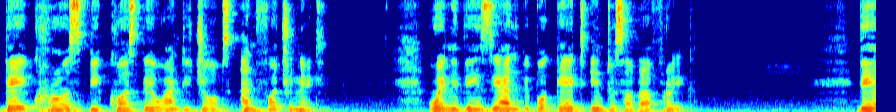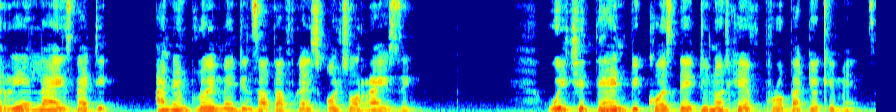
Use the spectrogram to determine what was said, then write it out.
They cross because they want jobs. Unfortunately, when these young people get into South Africa, they realize that the unemployment in South Africa is also rising, which then, because they do not have proper documents,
